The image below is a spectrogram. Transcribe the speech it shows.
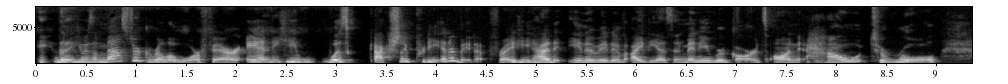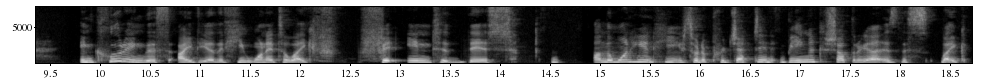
he, the, he was a master guerrilla warfare, and he was actually pretty innovative. Right, he had innovative ideas in many regards on how to rule, including this idea that he wanted to like f- fit into this. On the one hand, he sort of projected being a kshatriya as this like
